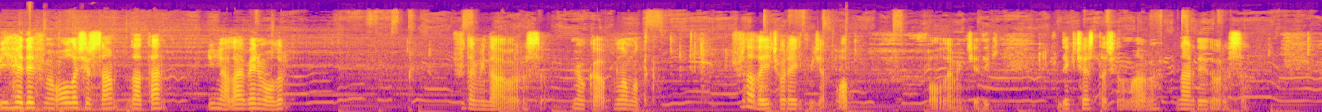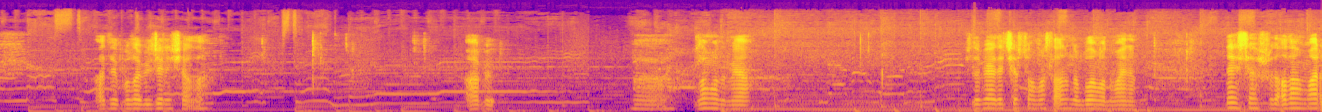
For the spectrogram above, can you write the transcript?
bir hedefime ulaşırsam zaten dünyalar benim olur. Şurada mıydı abi orası? Yok abi bulamadık. Şurada da hiç oraya gitmeyeceğim. Hop. Bol yemek yedik. Şuradaki chest açalım abi. Neredeydi orası? Hadi bulabileceksin inşallah. Abi. Aa, bulamadım ya. Şurada bir yerde chest olması lazım da bulamadım aynen. Neyse ya şurada adam var.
